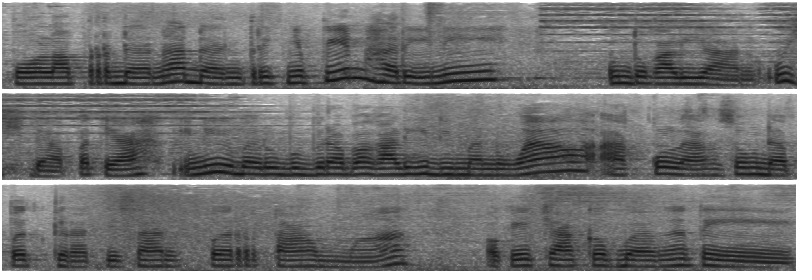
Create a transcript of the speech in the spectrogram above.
Pola perdana dan trik nyepin hari ini untuk kalian. Wih, dapat ya. Ini baru beberapa kali di manual, aku langsung dapat gratisan pertama. Oke, cakep banget nih.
